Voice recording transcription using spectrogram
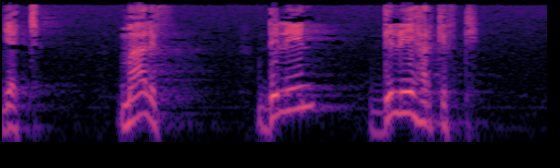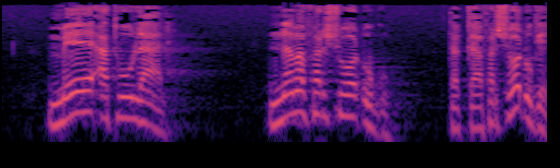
جج مالف. dilii harkifti. Mee atuu laale nama farshoo dhugu takkaa farshoo dhuge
